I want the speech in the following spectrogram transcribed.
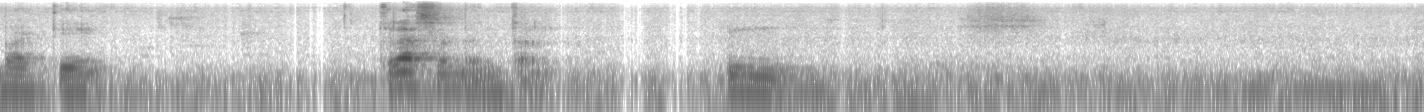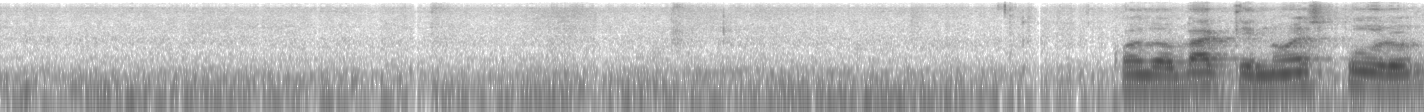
Bhakti trascendental. Mm. Cuando bhakti no es puro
